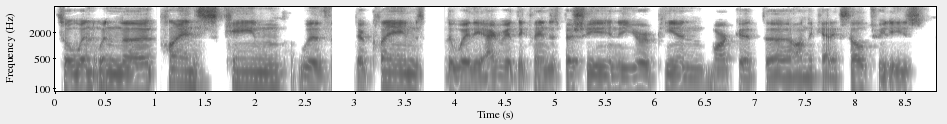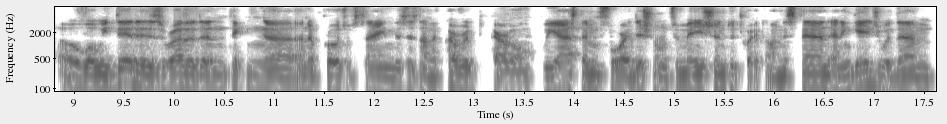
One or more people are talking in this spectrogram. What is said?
So when, when the clients came with their claims, the way they aggregate the claims, especially in the European market uh, on the Cat treaties. Uh, what we did is rather than taking a, an approach of saying this is not a covered peril, we asked them for additional information to try to understand and engage with them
